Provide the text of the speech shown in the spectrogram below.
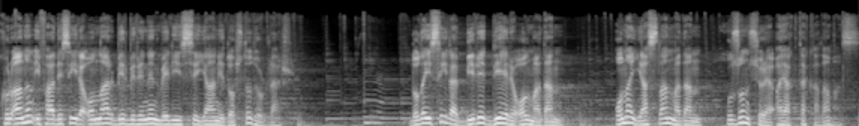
Kur'an'ın ifadesiyle onlar birbirinin velisi yani dostudurlar. Dolayısıyla biri diğeri olmadan, ona yaslanmadan uzun süre ayakta kalamaz.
